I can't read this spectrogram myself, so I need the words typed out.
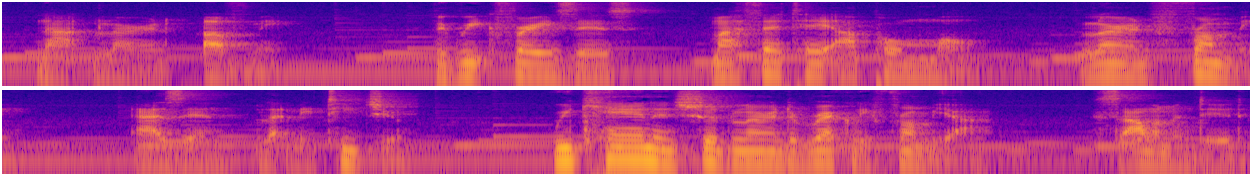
not learn of me. The Greek phrase is mathete apomo, learn from me, as in, let me teach you. We can and should learn directly from Yah. Solomon did,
